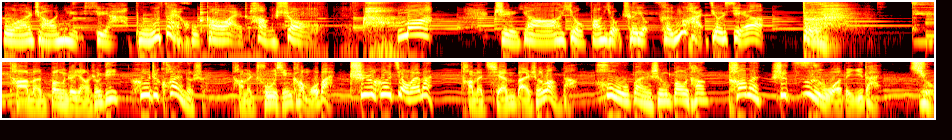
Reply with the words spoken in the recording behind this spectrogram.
我找女婿啊，不在乎高矮胖瘦。妈，只要有房有车有存款就行。对，他们蹦着养生滴，喝着快乐水；他们出行靠摩拜，吃喝叫外卖；他们前半生浪荡，后半生煲汤。他们是自我的一代九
